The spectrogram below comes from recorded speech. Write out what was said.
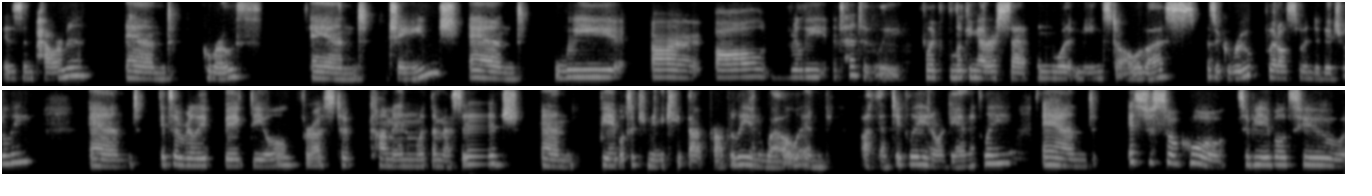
is empowerment and growth and change. And we are all really attentively like looking at our set and what it means to all of us as a group, but also individually. And it's a really big deal for us to come in with a message and be able to communicate that properly and well and authentically and organically. And it's just so cool to be able to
